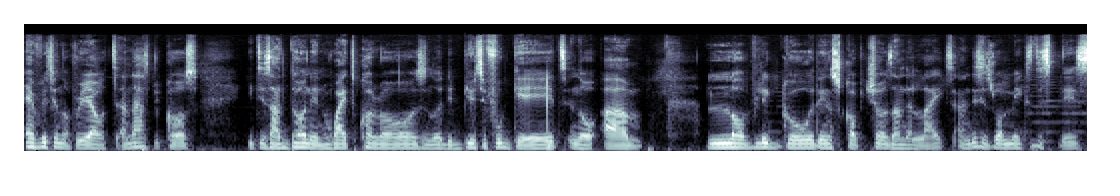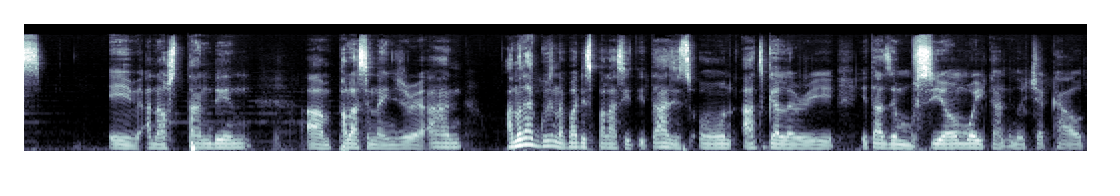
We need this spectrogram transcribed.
everything of reality, and that's because it is adorned in white colors, you know, the beautiful gates, you know, um, lovely golden sculptures and the likes. And this is what makes this place a an outstanding um palace in Nigeria. And another good thing about this palace, it, it has its own art gallery, it has a museum where you can you know check out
